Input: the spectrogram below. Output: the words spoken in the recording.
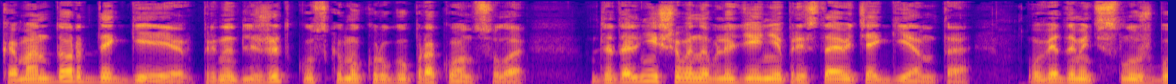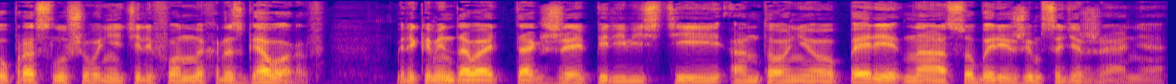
«Командор де Гейер принадлежит к узкому кругу проконсула. Для дальнейшего наблюдения представить агента, уведомить службу прослушивания телефонных разговоров, рекомендовать также перевести Антонио Перри на особый режим содержания».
